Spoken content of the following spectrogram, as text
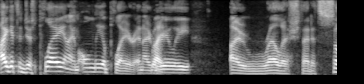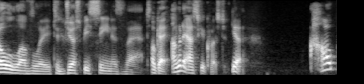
I get to just play, and I'm only a player, and I Right. really, I relish that. It's so lovely to just be seen as that. Okay, I'm going to ask you a question. Yeah. How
